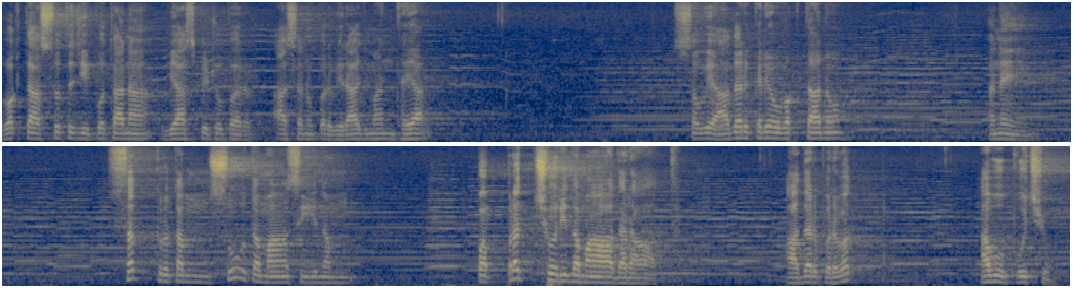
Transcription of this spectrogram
વક્તા સુતજી પોતાના વ્યાસપીઠ ઉપર, આસન ઉપર વિરાજમાન થયા. સૌએ આદર કર્યો વક્તાનો અને સત્કૃતમ સુતમાસીનમ પપ્રચ્છુરિદમાદરાત. આદરપૂર્વક આવું પૂછ્યું.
